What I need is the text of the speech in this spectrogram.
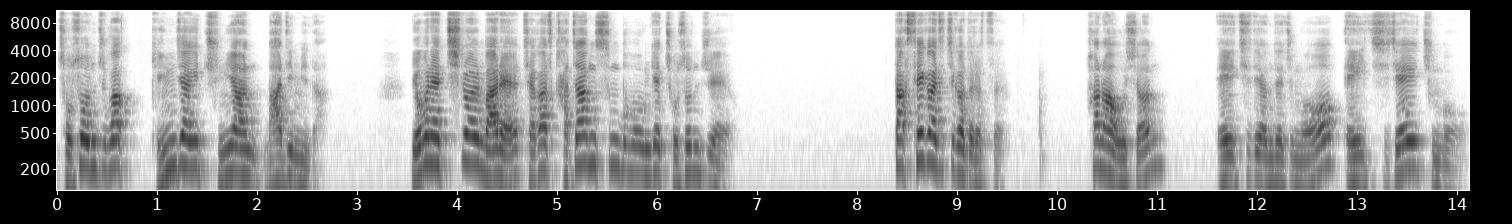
조선주가 굉장히 중요한 마디입니다. 이번에 7월 말에 제가 가장 승부 본 게 조선주예요. 딱 세 가지 찍어드렸어요. 하나오션, HD 현대중공업, HJ중공업.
